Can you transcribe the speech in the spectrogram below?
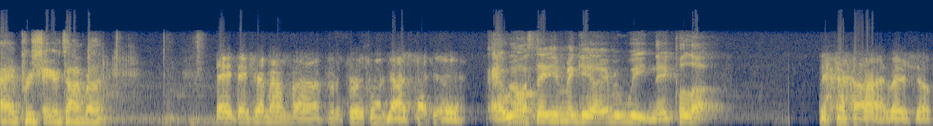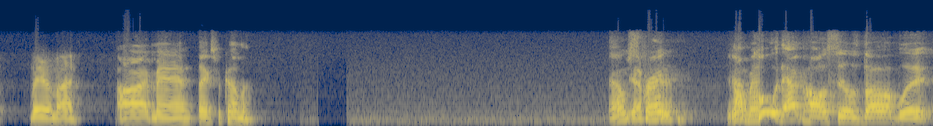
I appreciate your time, brother. Hey, thanks for having me on uh, for the first one, guys. Talk to you later. Hey, we're on Stadium and Gale every week, Nick. Pull up. All right, later, Sil. Later, man. All right, man. Thanks for coming. That was Yeah, great. man. Yeah, I'm man. cool with alcohol sales, dog, but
